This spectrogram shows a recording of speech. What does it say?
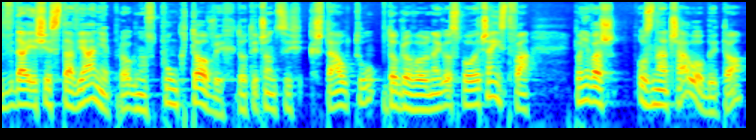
wydaje się stawianie prognoz punktowych dotyczących kształtu dobrowolnego społeczeństwa, ponieważ oznaczałoby to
